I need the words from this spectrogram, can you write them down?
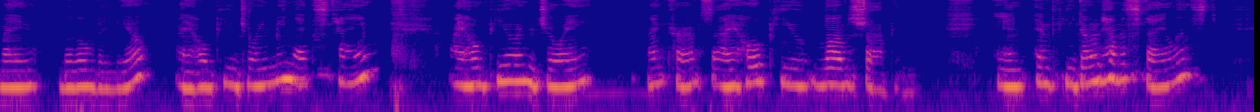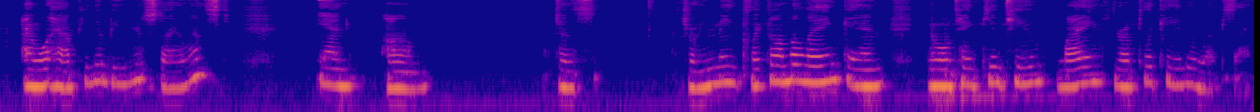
my little video. I hope you join me next time. I hope you enjoy my crafts. I hope you love shopping. And if you don't have a stylist, I will happy to be your stylist. And um, just join me, click on the link, and it will take you to my replicated website.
